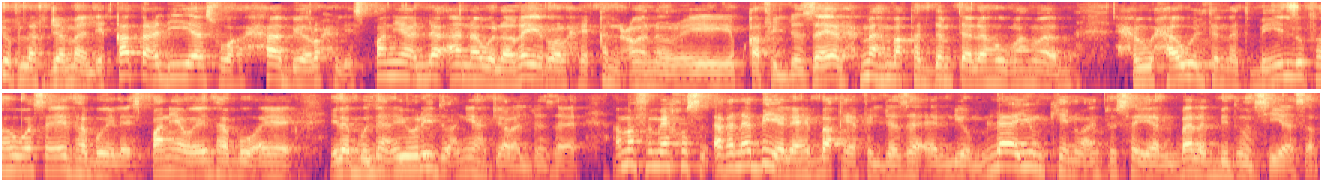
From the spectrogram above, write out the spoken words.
شوف الأخ جمال اللي قاطع الياس وحاب يروح لإسبانيا لا أنا ولا غيره راح يقنعوا إنه يبقى في الجزائر. مهما قدمت له مهما حاولت أن تبين له فهو سيذهب إلى إسبانيا ويذهب إلى بلدان يريد أن يهجر الجزائر. أما فيما يخص الأغلبية اللي باقية في الجزائر اليوم لا يمكن أن تسير البلد بدون سياسة.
